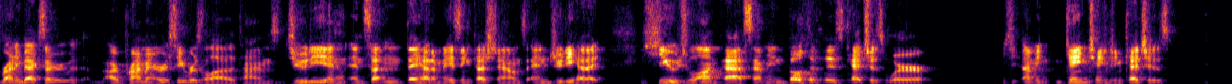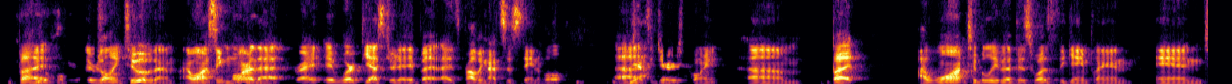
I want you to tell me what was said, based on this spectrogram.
running backs are our primary receivers a lot of the times. Jeudy and, yeah. and Sutton, they had amazing touchdowns, and Jeudy had a huge long pass. I mean, both of his catches were, I mean, game changing catches but Beautiful. there was only two of them. I want to see more of mm-hmm. that, right? It worked yesterday, but it's probably not sustainable. Uh, yeah. To Jerry's point, um, but I want to believe that this was the game plan. And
